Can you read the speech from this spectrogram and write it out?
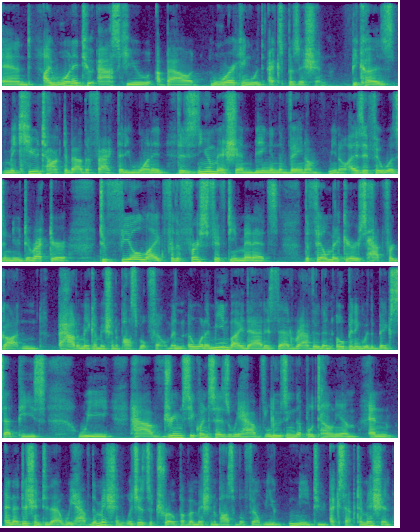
And I wanted to ask you about working with exposition because McQ talked about the fact that he wanted this new mission being in the vein of, you know, as if it was a new director, to feel like for the first 15 minutes, the filmmakers had forgotten how to make a Mission Impossible film. And, and what I mean by that is that rather than opening with a big set piece, we have dream sequences, we have losing the plutonium, and in addition to that, we have the mission, which is a trope of a Mission Impossible film. You need to accept a mission.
